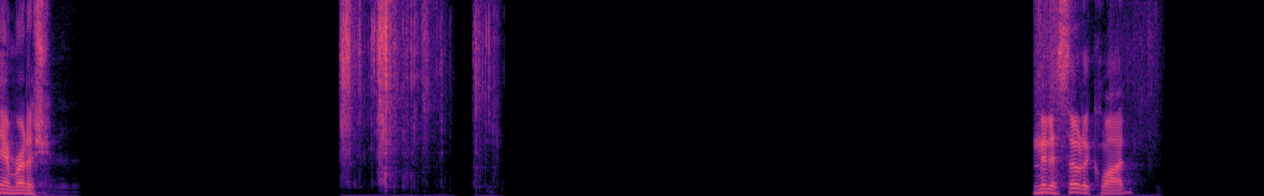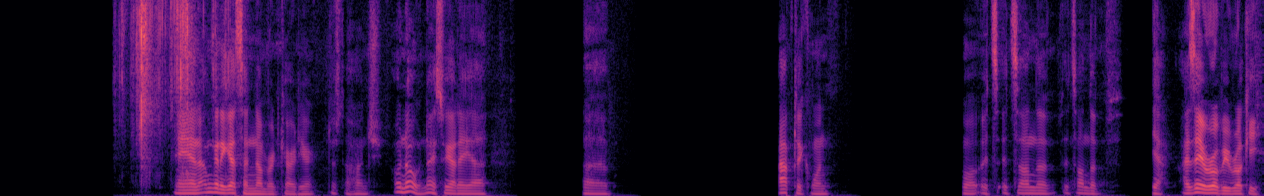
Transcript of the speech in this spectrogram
Cam Reddish. kind of the- Minnesota quad. And I'm gonna guess a numbered card here, just a hunch. Oh no, nice. We got a uh, uh, optic one. Well, it's it's on the it's on the yeah Isaiah Roby rookie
